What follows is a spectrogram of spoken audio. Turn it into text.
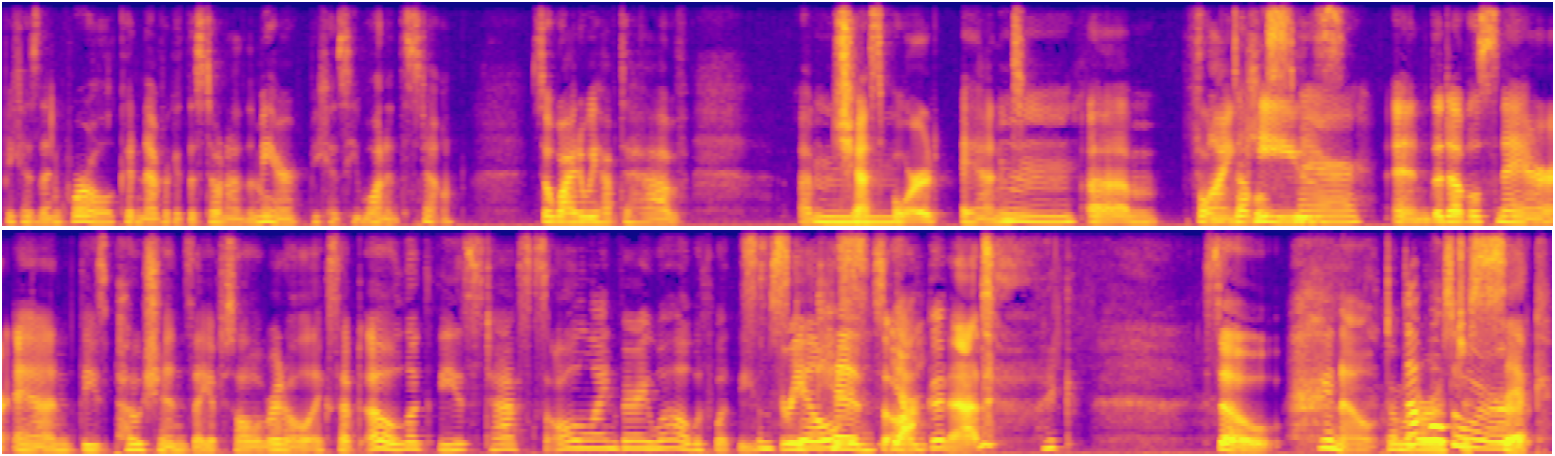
Because then Quirrell could never get the stone out of the mirror because he wanted the stone. So why do we have to have a chessboard and um, flying Devil's keys snare. and the devil's snare and these potions that you have to solve a riddle? Except, oh look, these tasks all align very well with what these Some three skills. kids Yeah. are good at. like, so you know, Dumbledore is just Dumbledore- sick.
